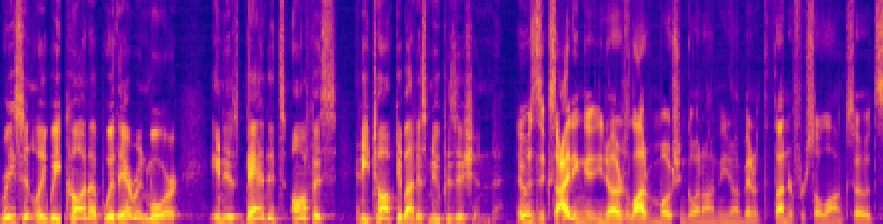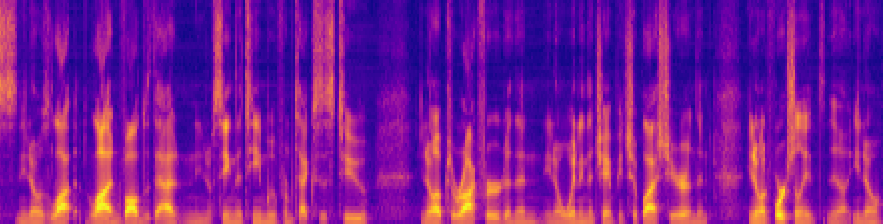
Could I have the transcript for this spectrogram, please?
Recently, we caught up with Aaron Moore in his Bandits office, and he talked about his new position. It was exciting. You know, there's a lot of emotion going on. You know, I've been with the Thunder for so long, so it's you know, there's a lot, a lot involved with that. And you know, seeing the team move from Texas to you know, up to Rockford and then, you know, winning the championship last year. And then, you know, unfortunately, uh, you know,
